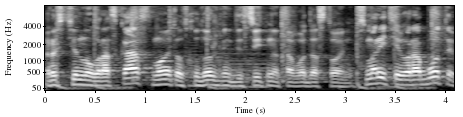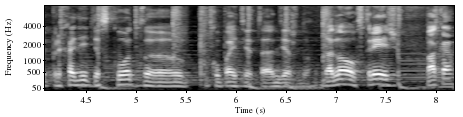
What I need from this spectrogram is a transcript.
растянул рассказ, но этот художник действительно того достоин. Посмотрите его работы, приходите в Скотт, э, покупайте эту одежду. До новых встреч. Пока.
